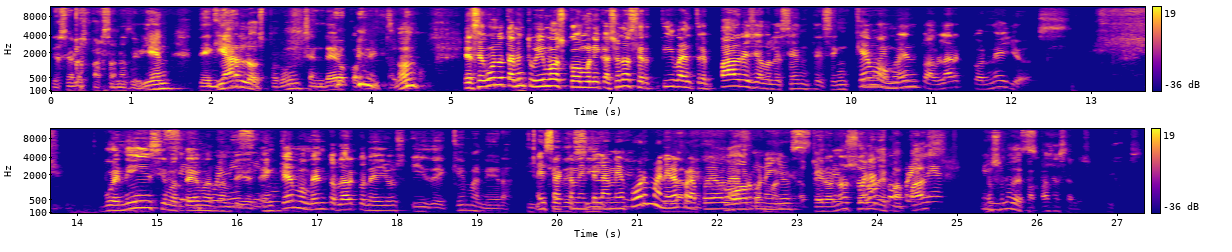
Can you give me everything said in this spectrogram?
de hacerlos personas de bien, de guiarlos por un sendero correcto, ¿no? El segundo también tuvimos comunicación asertiva entre padres y adolescentes. ¿En qué momento hablar con ellos? Buenísimo tema también. ¿En qué momento hablar con ellos y de qué manera? Exactamente, la mejor manera para poder hablar con ellos. Pero no solo de papás, no solo de papás hacia los hijos,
